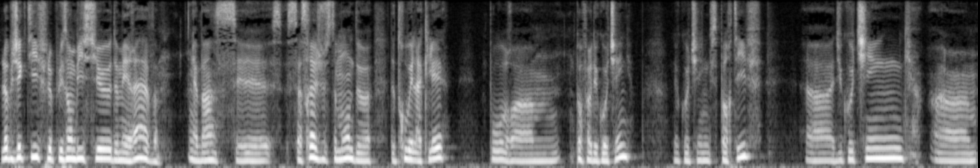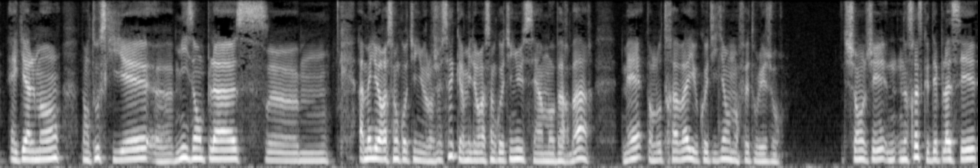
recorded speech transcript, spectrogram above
L'objectif le plus ambitieux de mes rêves, eh ben, c'est, ça serait justement de, trouver la clé pour, euh, pour faire du coaching, du coaching sportif, euh, du coaching euh, également dans tout ce qui est mise en place, amélioration continue. Alors je sais qu'amélioration continue c'est un mot barbare, mais dans notre travail au quotidien on en fait tous les jours. Changer, ne serait-ce que déplacer,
